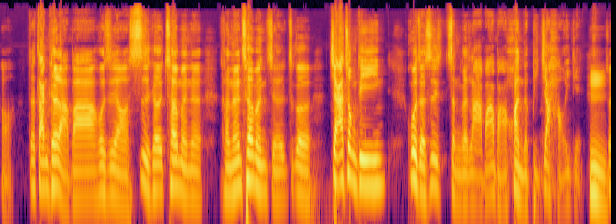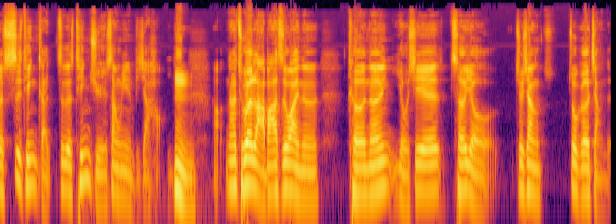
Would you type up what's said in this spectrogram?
哦，这单颗喇叭，或是啊四颗车门的，可能车门的这个加重低音，或者是整个喇叭把它换的比较好一点，嗯，所以视听感这个听觉上面比较好，嗯，好，那除了喇叭之外呢，可能有些车友就像做哥讲的。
